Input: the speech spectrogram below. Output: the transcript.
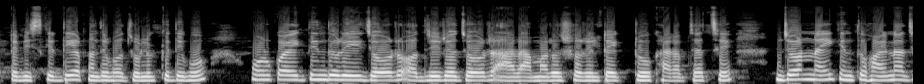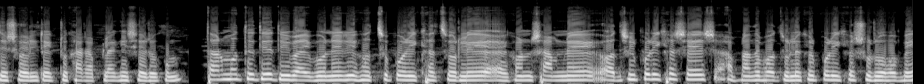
একটা বিস্কিট দিয়ে আপনাদের ভদ্রলোককে দেব। ওর কয়েকদিন ধরে এই জ্বর, অদ্রিরও জ্বর, আর আমারও শরীরটা একটু খারাপ যাচ্ছে। জ্বর নাই, কিন্তু হয় না যে শরীরটা একটু খারাপ লাগে সেরকম। তার মধ্যে দিয়ে দুই ভাই বোনেরই হচ্ছে পরীক্ষা চলে। এখন সামনে অদ্রির পরীক্ষা শেষ, আপনাদের ভদ্রলেখের পরীক্ষা শুরু হবে।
